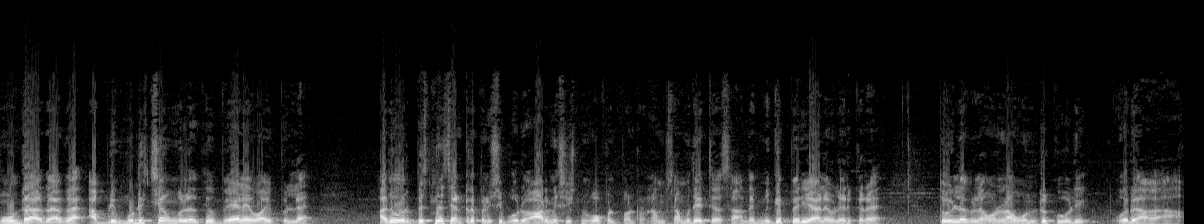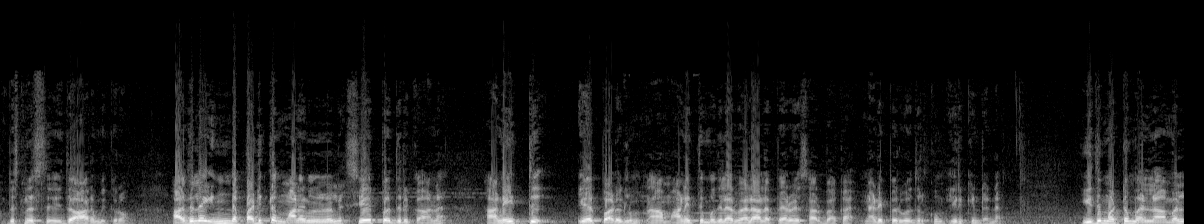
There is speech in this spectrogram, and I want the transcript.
மூன்றாவதாக அப்படி முடித்தவங்களுக்கு வேலை வாய்ப்பில் அது ஒரு பிஸ்னஸ் என்டர்பிரினர்ஷிப் ஒரு ஆர்கனைசேஷன் ஓப்பன் பண்ணுறோம் நம்ம சமுதாயத்தை சார்ந்த மிகப்பெரிய அளவில் இருக்கிற தொழிலகலாம் ஒன்று கூடி ஒரு பிஸ்னஸ் இது ஆரம்பிக்கிறோம். அதில் இந்த படித்த மாணவர்கள் சேர்ப்பதற்கான அனைத்து ஏற்பாடுகளும் நாம் அனைத்து முதலியார் வேளாளர் பேரவை சார்பாக நடைபெறுவதற்கும் இருக்கின்றன. இது மட்டும் அல்லாமல்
